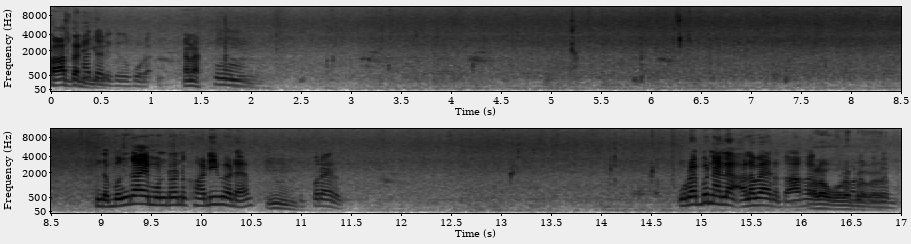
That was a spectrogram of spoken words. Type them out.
காத்தடிக்குது. கூட. ஏன்னா ம். இந்த வெங்காயம் ஒன்று ரெண்டு கடிவடை ம். சூப்பராக இருக்கு. உரைப்பு நல்ல அளவாக இருக்கு. ஆக அளவு உரைப்பு அளவா உரைப்பு.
